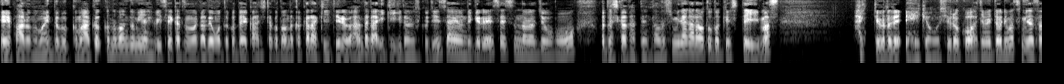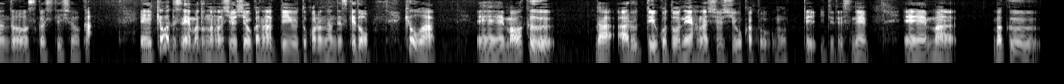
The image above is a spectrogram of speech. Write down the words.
えー、パールのマインドブックマーク。この番組は日々生活の中で思ったことや感じたことの中から聞いているあなたが生き生き楽しく人生を歩んでいけるエッセンスなる情報を私が勝手に楽しみながらお届けしています。はい。ということで、えー、今日も収録を始めております。皆さんどうお過ごしでしょうか？えー、今日はですね、まあ、どんな話をしようかなっていうところなんですけど、今日は、えー、まあ、枠があるっていうことをね、話をしようかと思っていてですね、えー、まあ、枠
